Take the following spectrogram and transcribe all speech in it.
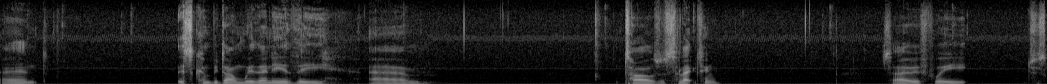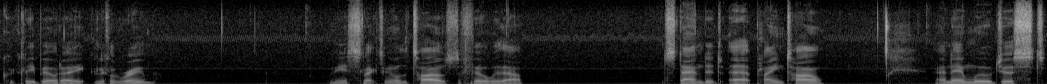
And this can be done with any of the um, tiles we're selecting. So if we just quickly build a little room, we're selecting all the tiles to fill with our standard uh, plain tile and then we'll just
